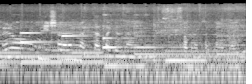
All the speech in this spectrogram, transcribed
Pero hindi siya nagtatagal na sobrang tagal. Like,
